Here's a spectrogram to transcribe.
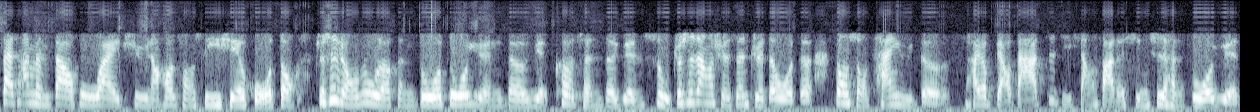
带他们到户外去，然后从事一些活动，就是融入了很多多元的元课程的元素，就是让学生觉得我的动手参与的，还有表达自己想法的形式很多元。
